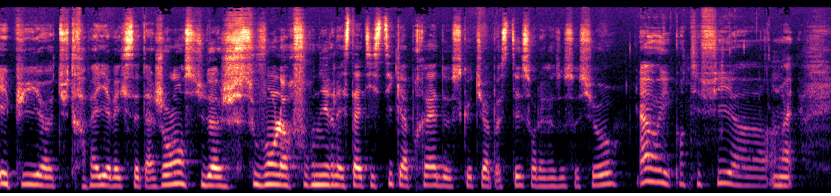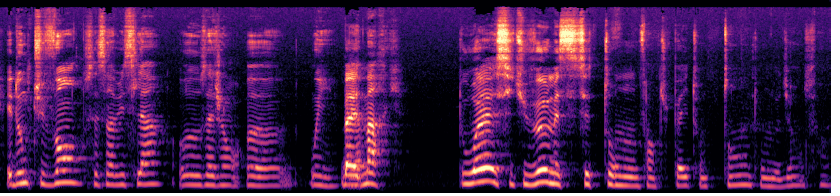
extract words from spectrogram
Et puis euh, tu travailles avec cette agence, tu dois souvent leur fournir les statistiques après de ce que tu as posté sur les réseaux sociaux. Ah oui, quantifie. euh, Ouais. Et donc, tu vends ces services-là aux agents Oui, Bah, à la marque. Ouais, si tu veux, mais c'est ton. Enfin, tu payes ton temps, ton audience. enfin,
